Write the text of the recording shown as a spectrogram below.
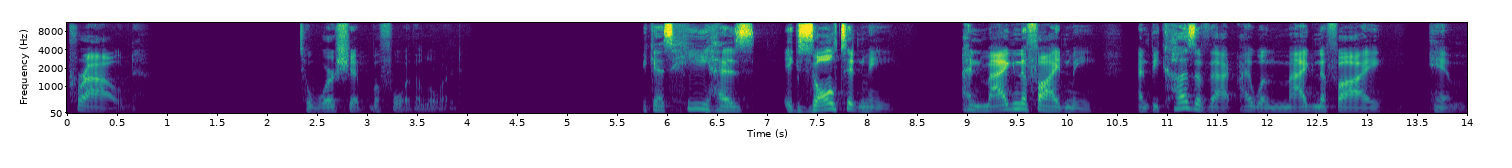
proud to worship before the Lord because he has exalted me and magnified me. And because of that, I will magnify him.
